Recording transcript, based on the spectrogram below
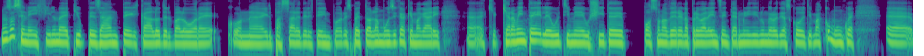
non so se nei film è più pesante il calo del valore con eh, il passare del tempo rispetto alla musica che magari eh, chi- chiaramente le ultime uscite possono avere la prevalenza in termini di numero di ascolti, ma comunque eh,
